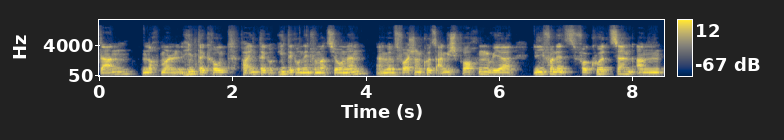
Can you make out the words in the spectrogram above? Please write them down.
Dann nochmal Hintergrund, paar Hintergr Hintergrundinformationen. Ähm, wir haben es vorher schon kurz angesprochen. Wir liefern jetzt vor kurzem an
